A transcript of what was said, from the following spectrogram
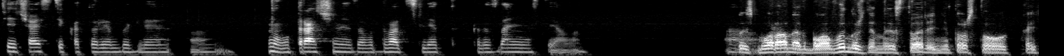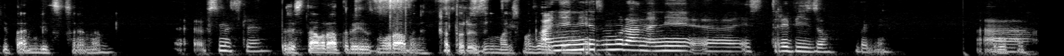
те части, которые были э, ну, утрачены за вот 20 лет, когда здание стояло. То есть Мурана это была вынужденная история, не то, что какие-то амбиции, да? Э, в смысле? Реставраторы из Мураны, которые занимались мозаикой. Они не из Мурана, они э, из Тревизо были. А,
